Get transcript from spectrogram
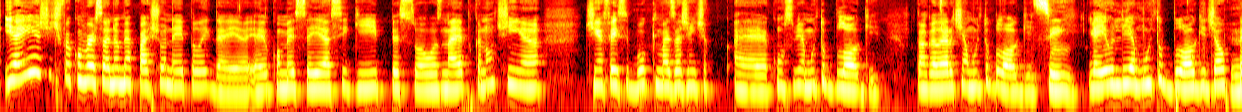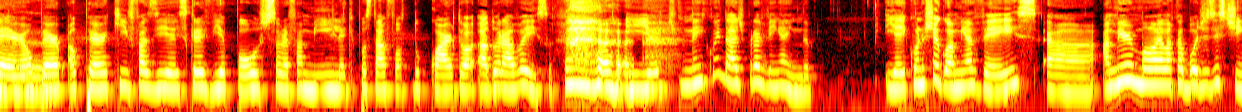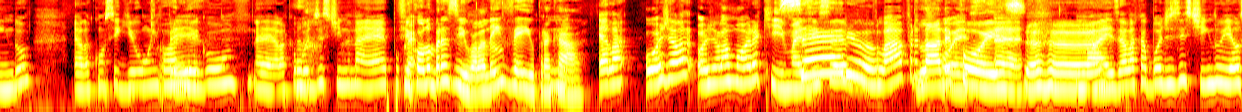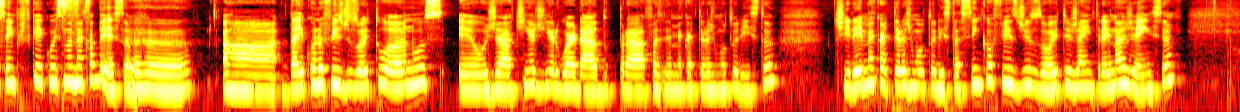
E aí a gente foi conversando, eu me apaixonei pela ideia. E aí eu comecei a seguir pessoas. Na época não tinha tinha Facebook, mas a gente é, consumia muito blog. Então a galera tinha muito blog. Sim. E aí eu lia muito blog de au pair, uhum. au pair, au pair que fazia, escrevia posts sobre a família, que postava foto do quarto, eu adorava isso. e eu tipo, nem com idade para vir ainda. E aí quando chegou a minha vez, a, a minha irmã, ela acabou desistindo. Ela conseguiu um emprego, é, ela acabou desistindo na época. Ficou no Brasil, ela nem veio pra cá. Ela hoje ela, hoje ela mora aqui, mas Sério? isso é lá pra depois. Lá depois. É. Uhum. Mas ela acabou desistindo e eu sempre fiquei com isso na minha cabeça. Uhum. Ah, daí, quando eu fiz 18 anos, eu já tinha dinheiro guardado para fazer minha carteira de motorista. Tirei minha carteira de motorista assim que eu fiz 18 e já entrei na agência.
